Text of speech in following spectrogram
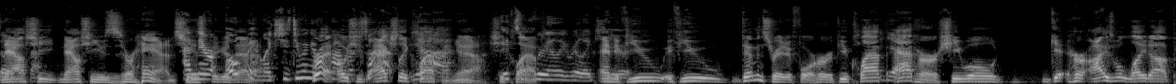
Now that. she now she uses her hands. She And they're open, like she's doing a right. Oh, she's clap. actually clapping. Yeah, she It's claps. really, really And if you if you demonstrate it for her, if you clap Yeah. at her, she will get her eyes will light up,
